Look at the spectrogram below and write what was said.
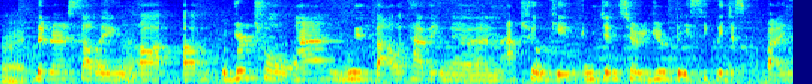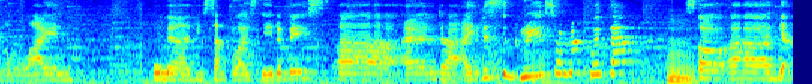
Right. that are selling uh, um, virtual land without having an actual game engine. So you're basically just buying a line in a decentralized database. Uh, and uh, I disagree sort of with that. So uh, yeah,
